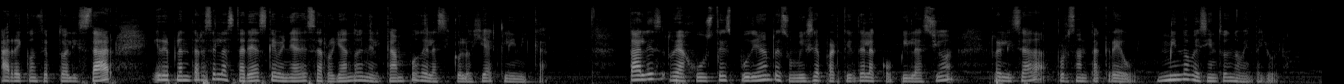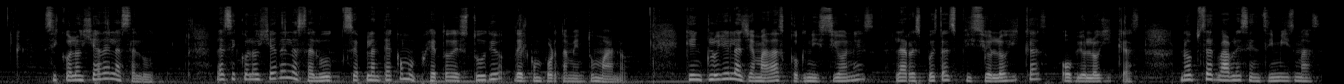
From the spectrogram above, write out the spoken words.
a reconceptualizar y replantarse las tareas que venía desarrollando en el campo de la psicología clínica. Tales reajustes pudieran resumirse a partir de la compilación realizada por Santa Creu, 1991. Psicología de la salud. La psicología de la salud se plantea como objeto de estudio del comportamiento humano, que incluye las llamadas cogniciones, las respuestas fisiológicas o biológicas, no observables en sí mismas,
